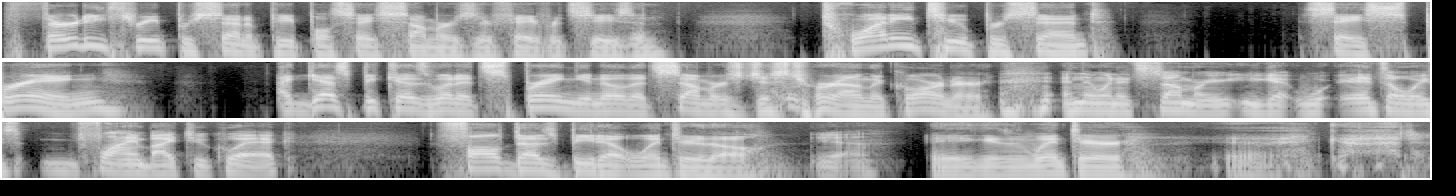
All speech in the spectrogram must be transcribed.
33% of people say summer's their favorite season. 22% say spring. I guess because when it's spring, you know that summer's just around the corner. And then when it's summer, you get it's always flying by too quick. Fall does beat out winter, though. Yeah. Winter, uh, God.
